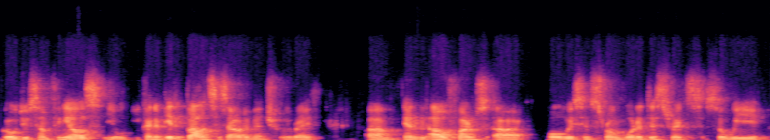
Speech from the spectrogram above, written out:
go do something else. You'll you kind of it balances out eventually, right? Um, and our farms are always in strong water districts, so we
